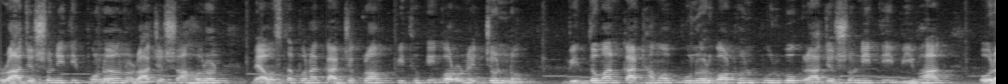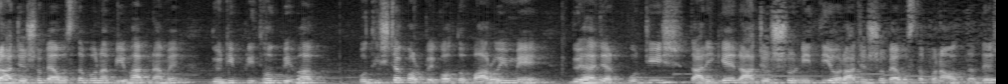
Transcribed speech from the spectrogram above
রাজস্ব নীতি প্রণয়ন ও রাজস্ব আহরণ ব্যবস্থাপনা কার্যক্রম পৃথকীকরণের জন্য বিদ্যমান কাঠামো পুনর্গঠনপূর্বক রাজস্ব নীতি বিভাগ ও রাজস্ব ব্যবস্থাপনা বিভাগ নামে দুটি পৃথক বিভাগ প্রতিষ্ঠাকল্পে গত বারোই মে দু হাজার পঁচিশ তারিখে রাজস্ব নীতি ও রাজস্ব ব্যবস্থাপনা অধ্যাদেশ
